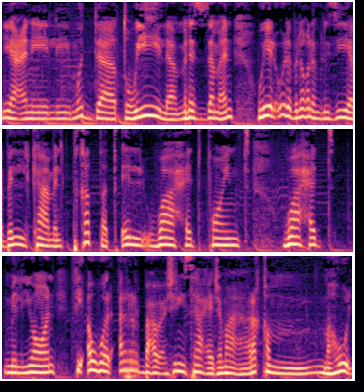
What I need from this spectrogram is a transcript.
يعني لمدة طويلة من الزمن وهي الأولى باللغة الإنجليزية بالكامل. تخطت point واحد مليون في أول 24 ساعة يا جماعة. رقم مهول.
